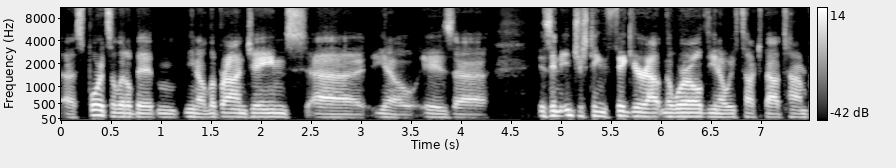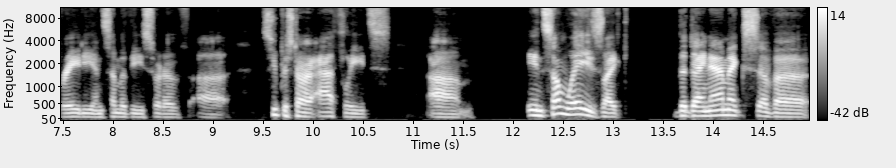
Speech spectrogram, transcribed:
uh, sports a little bit. And you know, LeBron James, uh, you know, is is an interesting figure out in the world. You know, we've talked about Tom Brady and some of these sort of superstar athletes. Um, in some ways, like the dynamics of a,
